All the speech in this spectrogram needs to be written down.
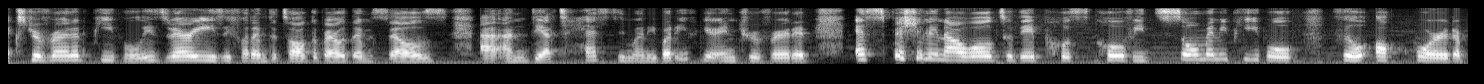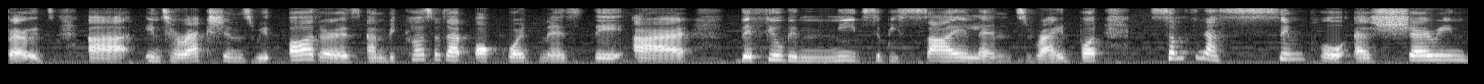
extroverted people it's very easy for them to talk about themselves uh, and their testimony but if you're introverted especially in our world today post covid so many people feel awkward about uh, interactions with others and because of that awkwardness they are they feel the need to be silent, right? But something as simple as sharing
